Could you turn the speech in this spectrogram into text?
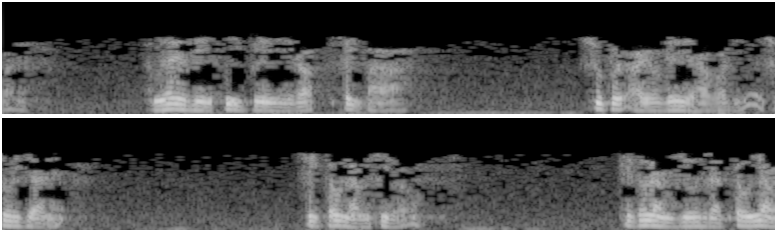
ပါတယ်အများကြီးသိပြီးတော့စိတ်ပါရှုခွင့်အာယုလေးတွေဟာပေါ့လေအဆိုးကြနဲ့စိတ်သုံးတာမရှိတော့စိတ်သုံးတာမရှိဘူးဆိုတာတုံရမ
